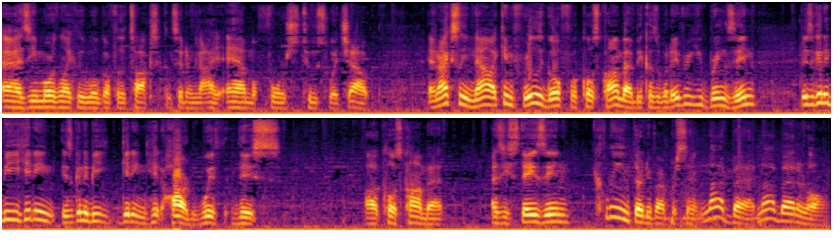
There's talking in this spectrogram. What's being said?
As he more than likely will go for the Toxic, considering I am a force to switch out. And actually now I can freely go for close combat because whatever he brings in is going to be hitting is going to be getting hit hard with this uh, close combat. As he stays in clean 35% not bad not bad at all.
